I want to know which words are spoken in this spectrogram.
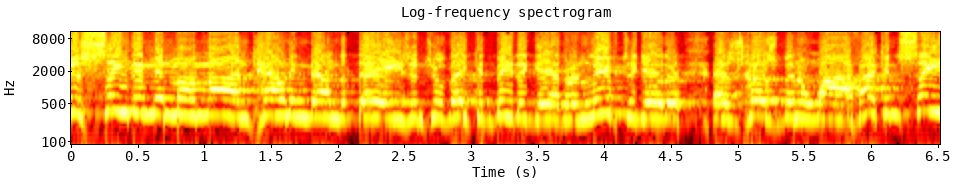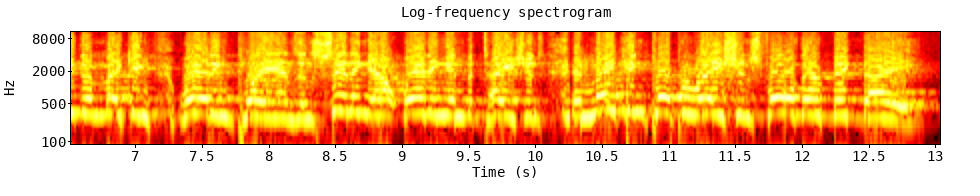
just see them in my mind counting down the days until they could be together and live together as husband and wife. I can see them making wedding plans and sending out wedding invitations and making preparations for their big day.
